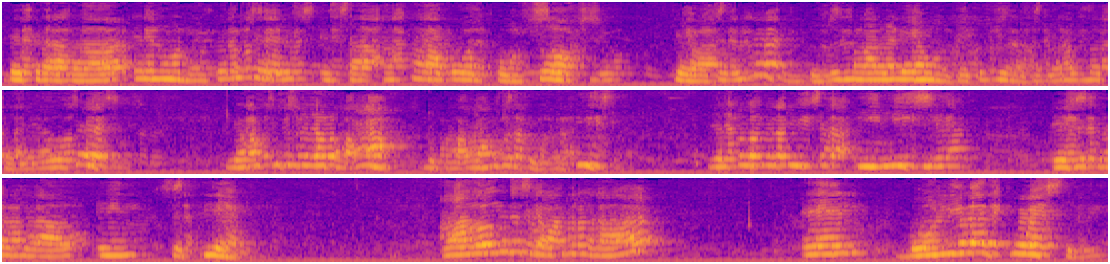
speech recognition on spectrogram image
de trasladar el monumento de los héroes está a cargo del consorcio que va a ser el metro. Entonces no haríamos nosotros de hacer la misma tarea dos veces. Digamos que eso ya lo pagamos, lo pagamos al contratista. Y el contratista inicia ese traslado en septiembre. ¿A dónde se va a trasladar? El Bolívar Ecuestre,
